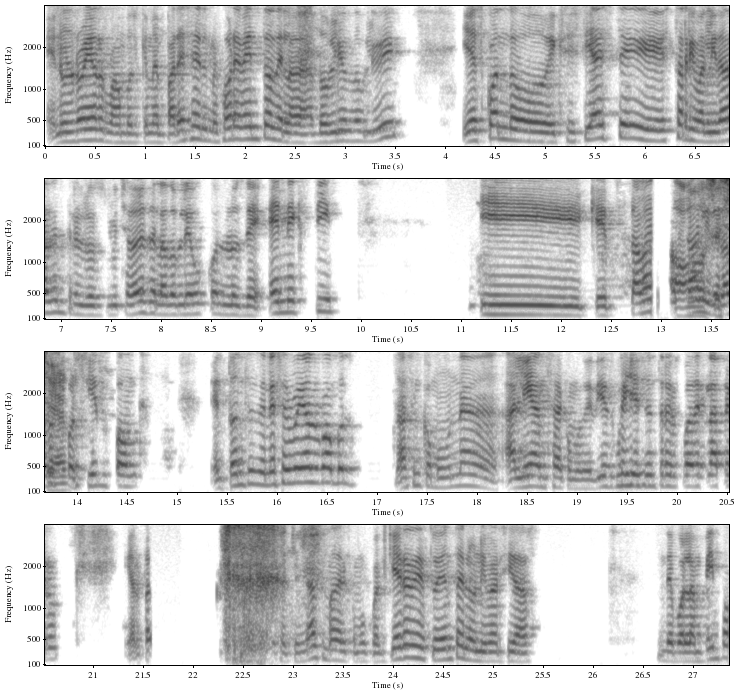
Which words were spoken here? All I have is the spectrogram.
en un Royal Rumble, que me parece el mejor evento de la WWE. Y es cuando existía este, esta rivalidad entre los luchadores de la W con los de NXT. Y que estaban, Oh, estaban liderados por CM Punk. Entonces, en ese Royal Rumble hacen como una alianza, como de 10 güeyes dentro del cuadrilátero. Y al a chingar a su madre, como cualquier estudiante de la universidad. De Volampín. No,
